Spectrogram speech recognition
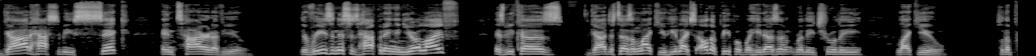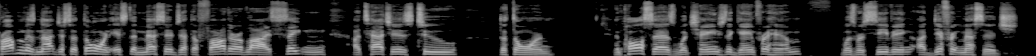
God has to be sick and tired of you. The reason this is happening in your life is because God just doesn't like you. He likes other people, but he doesn't really truly like you. So the problem is not just a thorn, it's the message that the father of lies, Satan, attaches to the thorn. And Paul says what changed the game for him was receiving a different message.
